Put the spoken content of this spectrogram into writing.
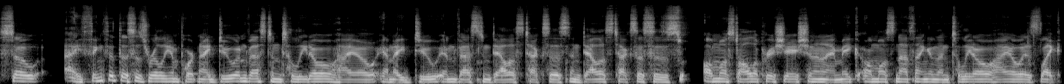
So I think that this is really important. I do invest in Toledo, Ohio, and I do invest in Dallas, Texas. And Dallas, Texas is almost all appreciation, and I make almost nothing. And then Toledo, Ohio is like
